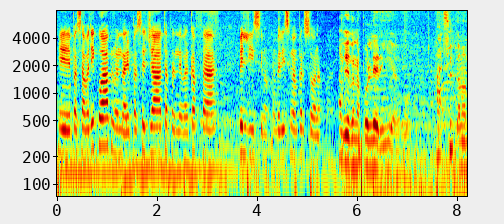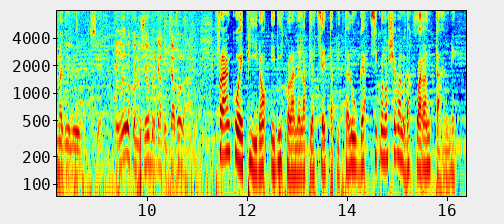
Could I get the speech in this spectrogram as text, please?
E passava di qua prima di andare in passeggiata, prendeva il caffè, bellissima, una bellissima persona. Aveva una polleria, ah, sì? la mamma di lui, sì. E io lo conoscevo perché abitavo là. Franco e Pino, edicola nella piazzetta Pittaluga, si conoscevano da 40 anni.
